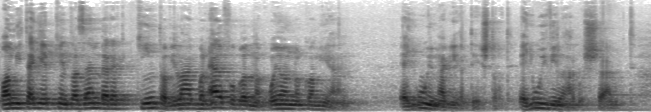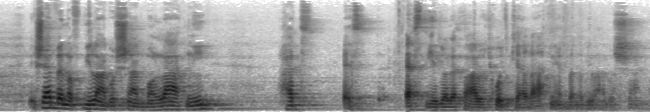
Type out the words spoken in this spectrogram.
amit egyébként az emberek kint a világban elfogadnak olyannak, amilyen. Egy új megértést ad, egy új világosságot. És ebben a világosságban látni, hát ez, ezt írja le Pál, hogy hogy kell látni ebben a világosságban.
